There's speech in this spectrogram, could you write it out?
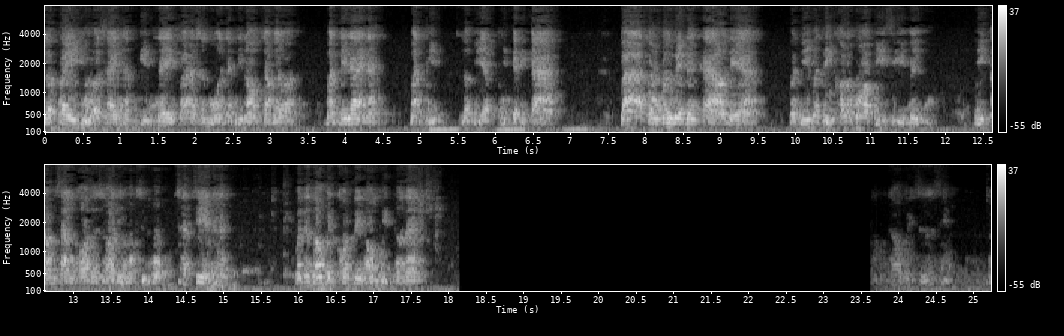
แล้วไปอยู่อาศัยทำกินในป่าสงวนนะพี่น้องจำไว้ว่า มันไม่ได้นะ มันผิดระเบียบผิดกติกา รงบริเวณดังกล่าวเนี่ย มันมีมติคอรมอปี 41 มีคำสั่งคอสชที่ 66 ชัดเจนนะ มันจะต้องเป็นคนในท้องถิ่นเท่านั้นเข้าไปซื้อสิทธิ์ไป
